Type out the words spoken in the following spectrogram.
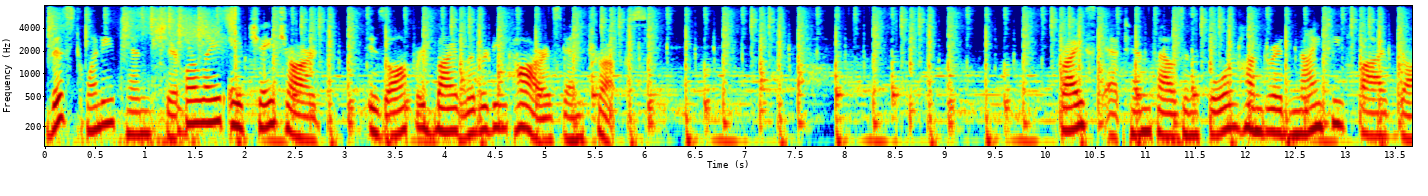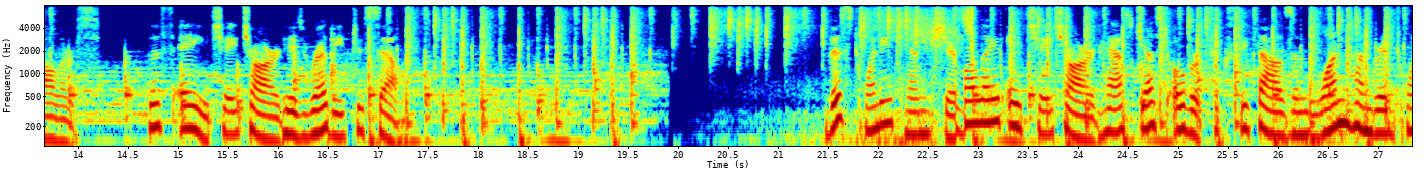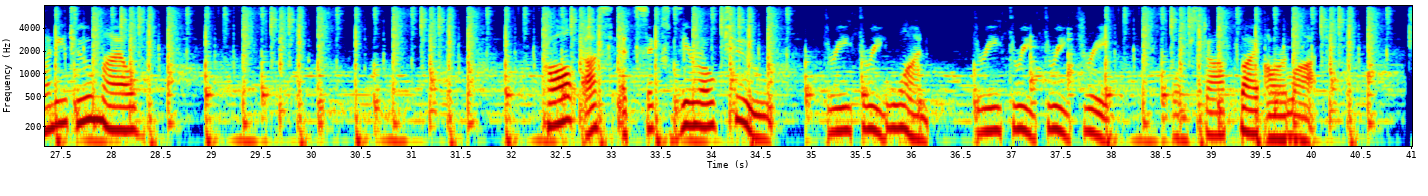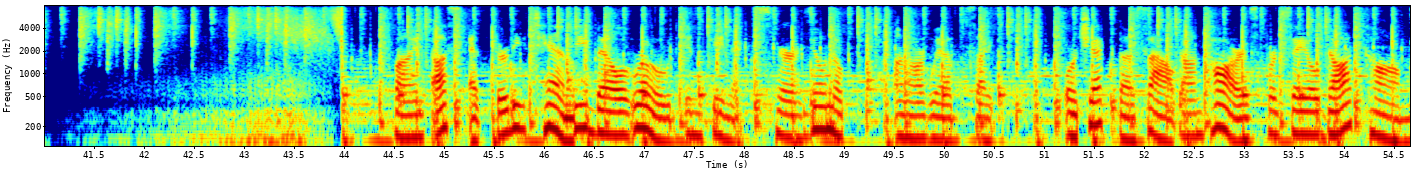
This 2010 Chevrolet HHR is offered by Liberty Cars and Trucks. Priced at $10,495, this HHR is ready to sell. This 2010 Chevrolet HHR has just over 60,122 miles. Call us at 602-331-3333 or stop by our lot. Find us at 3010 Bell Road in Phoenix, Arizona on our website or check us out on carsforsale.com.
